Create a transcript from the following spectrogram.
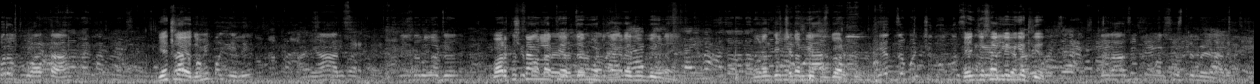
परंतु आता घेतलाय का तुम्ही? गेले आणि आज सर्वजण बारकं चांगलं लय मोठं चांगल्याचा उपयोग नाही. म्हणून तुम्ही दम घेतलं हेच मच्छी दोन सल्ल्याने घेतलेत. तर अजून तुम्हाला स्वस्त मिळणार आहे.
